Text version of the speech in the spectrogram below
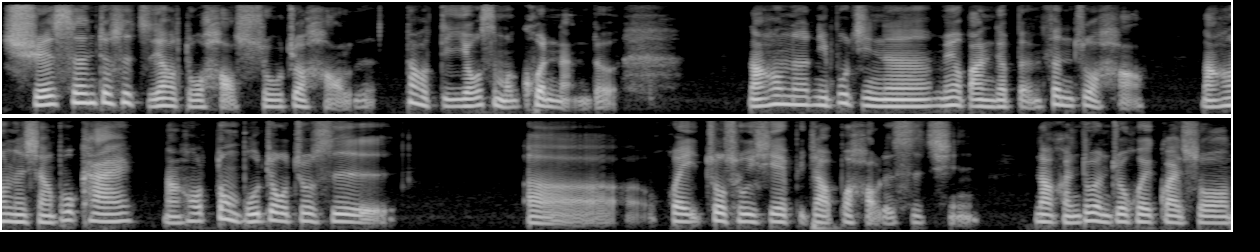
学生就是只要读好书就好了，到底有什么困难的？然后呢，你不仅呢没有把你的本分做好，然后呢想不开，然后动不动就是呃会做出一些比较不好的事情，那很多人就会怪说，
